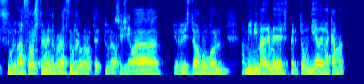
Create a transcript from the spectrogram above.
zurdazos tremendo, pero era zurdo, ¿no? tiraba, Yo le he visto algún gol. A mí mi madre me despertó un día de la cama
